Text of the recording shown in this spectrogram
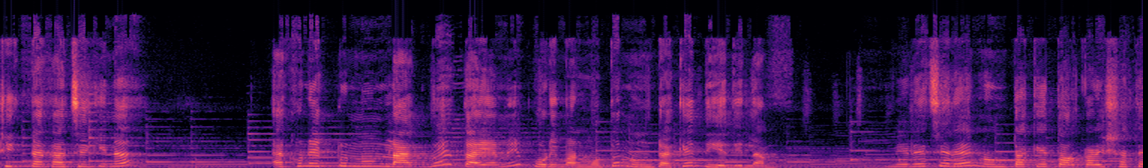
ঠিকঠাক আছে কি না এখন একটু নুন লাগবে, তাই আমি পরিমাণ মতো নুনটাকে দিয়ে দিলাম। নেড়ে চেড়ে নুনটাকে তরকারির সাথে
